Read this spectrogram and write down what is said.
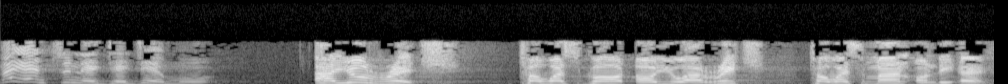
na yɛnto no agyegye mu Are you rich towards God or you are rich towards man on the earth?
